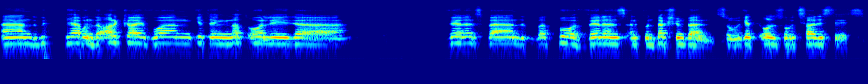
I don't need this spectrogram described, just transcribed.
And we have on the arXiv one getting not only the valence band, but both valence and conduction band. So we get also excited states.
